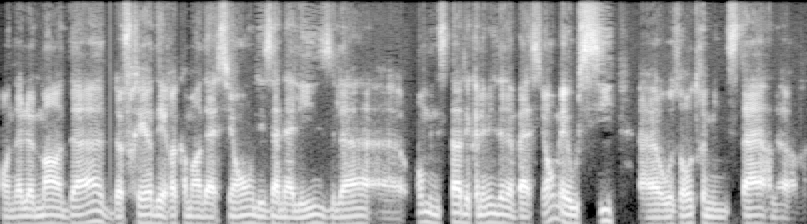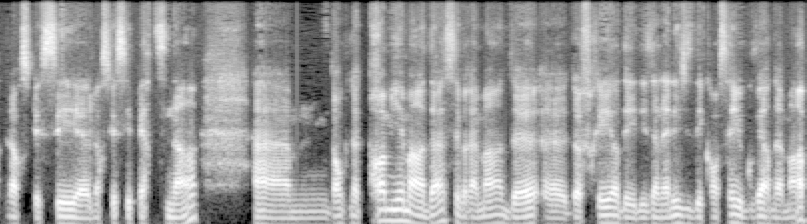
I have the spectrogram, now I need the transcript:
on a le mandat d'offrir des recommandations, des analyses là au ministère de l'économie et de l'innovation, mais aussi aux autres ministères lorsque c'est lorsque c'est pertinent. Euh, donc, notre premier mandat, c'est vraiment euh, d'offrir des, des, analyses et des conseils au gouvernement.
